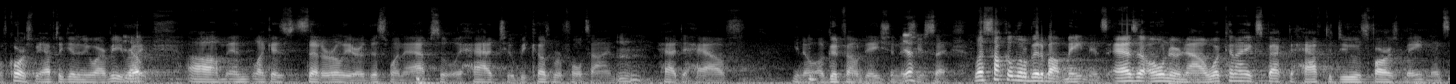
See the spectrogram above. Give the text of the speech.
of course, we have to get a new RV, Yep. right? Um, and like I said earlier, this one absolutely had to because we're full time. Had to have, you know, a good foundation, as Mm-hmm. Yeah. you say. Let's talk a little bit about maintenance. As an owner now, what can I expect to have to do as far as maintenance?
